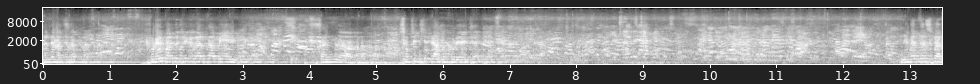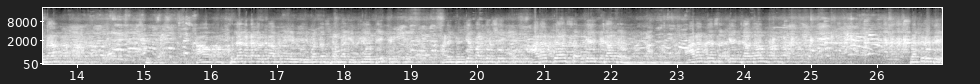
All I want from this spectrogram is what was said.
धन्यवाद सर. पुढे पारितोषिकाकरता मी? सं आपला. सचिन शिंदे आपण पुढे यायचं. निबंध स्पर्धा. हा खुल्या गटाकरता आपण निबंध स्पर्धा घेतली होती. आणि द्वितीय पारितोषिक आराध्या संकेत जाधव. आराध्या संकेत जाधव. प्रतिनिधी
